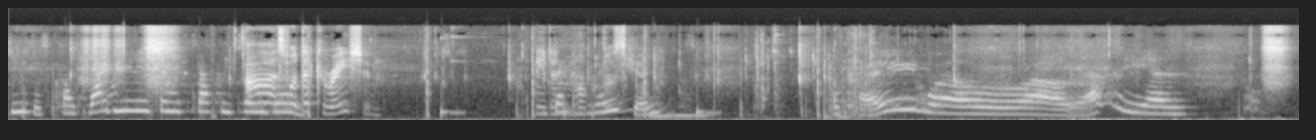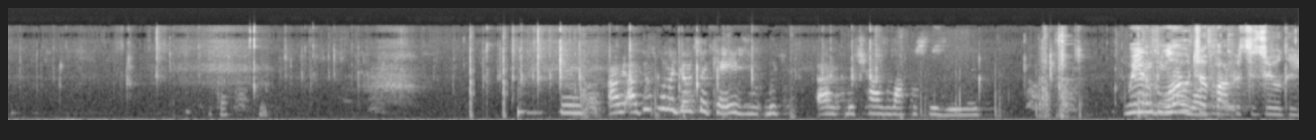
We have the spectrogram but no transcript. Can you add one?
Jesus Christ, why do you need so much crafting tables? Ah, it's for decoration. Need any more blocks? Decoration? Okay, well, alright, yes. Okay. Hmm, I, I just want to go to a cave which um, which has lapis lazuli. We have Maybe no loads of lapis lazuli.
